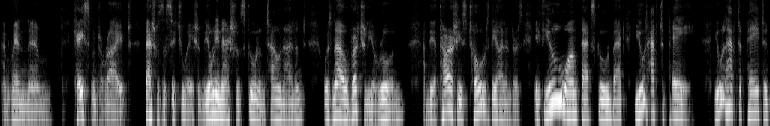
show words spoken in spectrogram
And when um, Casement arrived, that was the situation. The only national school in Tawin Island was now virtually a ruin. And the authorities told the islanders if you want that school back, you'll have to pay. You will have to pay to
